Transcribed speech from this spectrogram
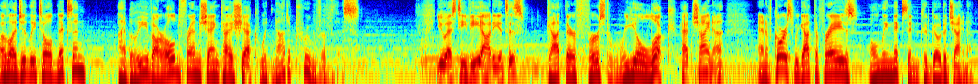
allegedly told Nixon, I believe our old friend Chiang Kai shek would not approve of this. US TV audiences got their first real look at China, and of course, we got the phrase, only Nixon could go to China.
